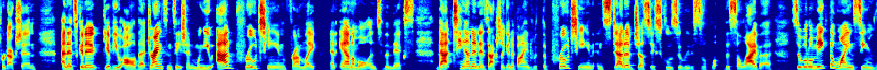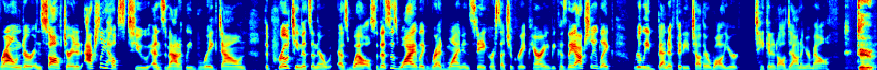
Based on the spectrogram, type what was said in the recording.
production and it's going to give you all that drying sensation. When you add protein from like an animal into the mix that tannin is actually going to bind with the protein instead of just exclusively the, sal- the saliva. So it'll make the wine seem rounder and softer and it actually helps to enzymatically break down the protein that's in there as well. So this is why like red wine and steak are such a great pairing because they actually like really benefit each other while you're taking it all down in your mouth. Dude,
